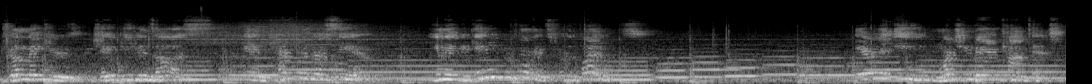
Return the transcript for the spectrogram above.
Drum majors J.P. Gonzalez and Catherine Garcia. You may begin your performance for the finals. Area E Marching Band Contest.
